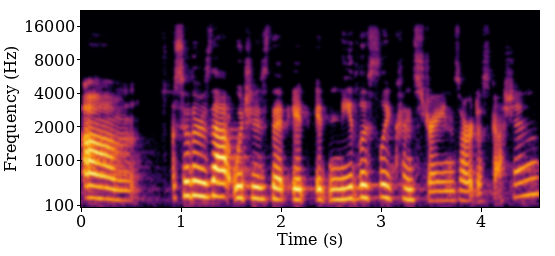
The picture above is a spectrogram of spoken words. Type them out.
Um, so there's that, which is that it, it needlessly constrains our discussion,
